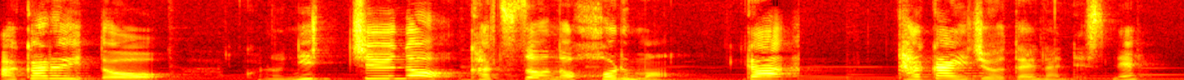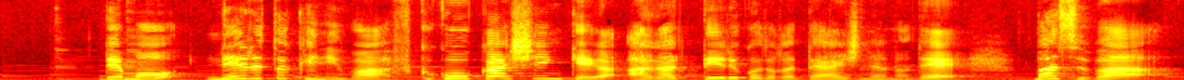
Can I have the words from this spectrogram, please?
明るいと、この日中の活動のホルモンが高い状態なんですね。でも寝る時には副交感神経が上がっていることが大事なのでまずは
